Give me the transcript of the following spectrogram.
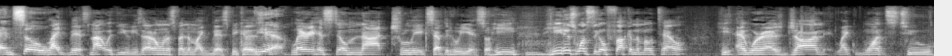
And so like this, not with you. He said, "I don't want to spend him like this because Yeah. Larry has still not truly accepted who he is. So he he just wants to go fuck in the motel. He and whereas John like wants to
